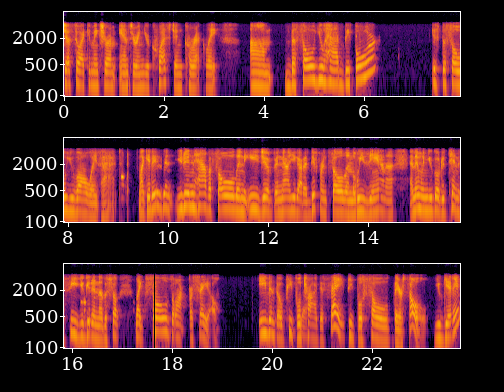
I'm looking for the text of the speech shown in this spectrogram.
just so I can make sure I'm answering your question correctly. Um, the soul you had before is the soul you've always had. Like it isn't you didn't have a soul in Egypt and now you got a different soul in Louisiana and then when you go to Tennessee you get another soul. Like souls aren't for sale. Even though people try to say people sold their soul. You get it?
